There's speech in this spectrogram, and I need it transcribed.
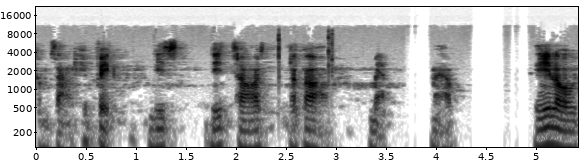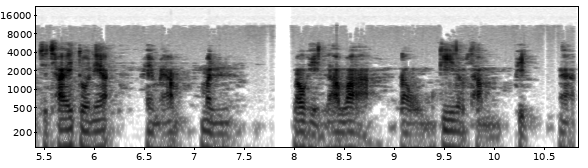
คำสั่ง effect Dis- distort แล้วก็ map นะครับทีนี้เราจะใช้ตัวเนี้ยเห็นไหมครับ มันเราเห็นแล้วว่าเราเมื่อกี้เราทำผิดนะครับ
